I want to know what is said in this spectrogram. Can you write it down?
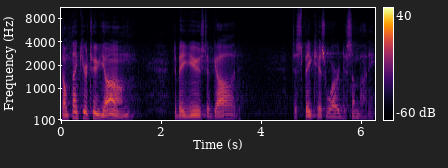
Don't think you're too young to be used of God to speak His word to somebody.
